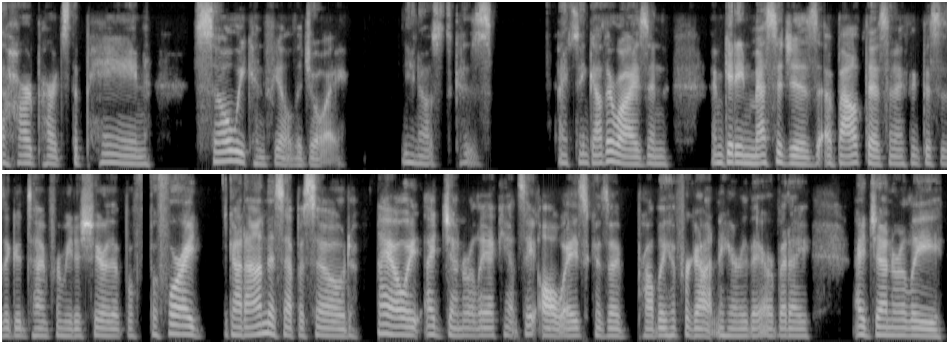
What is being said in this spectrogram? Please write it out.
the hard parts, the pain, so we can feel the joy, you know, because I think otherwise, and I'm getting messages about this, and I think this is a good time for me to share that before I got on this episode, I always, I generally, I can't say always because I probably have forgotten here or there, but I, I generally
